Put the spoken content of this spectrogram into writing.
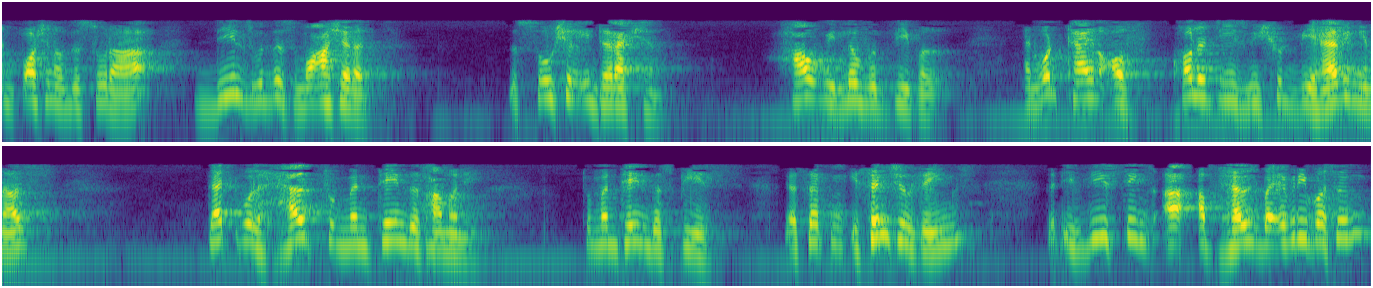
and portion of the surah deals with this mu'asharat, the social interaction, how we live with people. and what kind of qualities we should be having in us that will help to maintain this harmony, to maintain this peace. There are certain essential things that if these things are upheld by every person,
